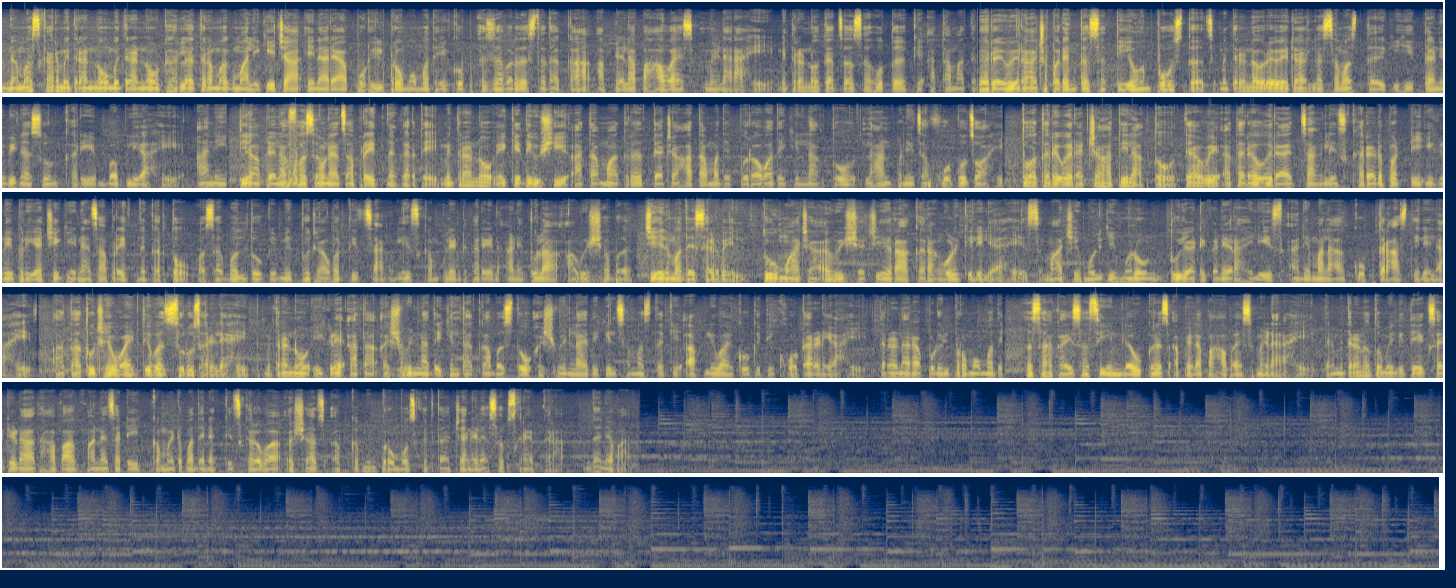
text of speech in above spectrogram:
नमस्कार मित्रांनो मित्रांनो ठरलं तर मग मालिकेच्या येणाऱ्या पुढील प्रोमोमध्ये खूप जबरदस्त धक्का आपल्याला पाहावयास मिळणार आहे. मित्रांनो त्याचं असं होतं की आता मात्र रविराजपर्यंत सती येऊन पोहोचतंच. मित्रांनो रविराजला समजतं की ही तणवी नसून खरी बबली आहे आणि ती आपल्याला फसवण्याचा प्रयत्न करते. मित्रांनो एके दिवशी आता मात्र त्याच्या हातामध्ये पुरावा देखील लागतो. लहानपणीचा फोटो जो आहे तो आता रविराजच्या हाती लागतो. त्यावेळी आता रविराज चांगलीच खरडपट्टी इकडे प्रियाची घेण्याचा प्रयत्न करतो. असं बोलतो की मी तुझ्यावरती चांगलीच कंप्लेंट करेन आणि तुला आयुष्यभर जेलमध्ये सडवेल. तू माझ्या आयुष्याची राख रांगोळी केलेली आहेस. माझी मुलगी म्हणून तू या ठिकाणी राहिलीस आणि मला खूप त्रास दिलेला आहे. आता तुझे वाईट दिवस सुरू झालेले आहेत. मित्रांनो इकडे आता अश्विनला देखील धक्का बसतो. अश्विनला देखील समजतं की आपली बायको किती खोटारडी आहे. तर पुढील प्रोमोमध्ये असा काहीसा सीन लवकरच आपल्याला पाहावयास मिळणार आहे. तर मित्रांनो तुम्ही किती एक्सायटेड आहात हा भाग पाहण्यासाठी कमेंटमध्ये नक्कीच कळवा. अशाच अपकमिंग प्रोमोजकरिता चॅनलला सबस्क्राईब करा. धन्यवाद.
